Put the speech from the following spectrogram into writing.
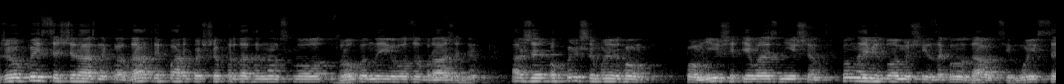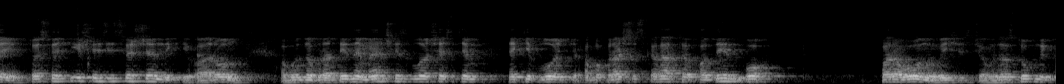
живописця ще раз накладати фарби, щоб передати нам слово, зроблене його зображення, адже опишемо його повніше і виразніше, хто найвідоміший законодавців, Моїсей, хто святіший зі священників, Аарон, або доброти не менший з благочестям, як і плоттю, або краще сказати, один Бог фараону вихід з цього, заступник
